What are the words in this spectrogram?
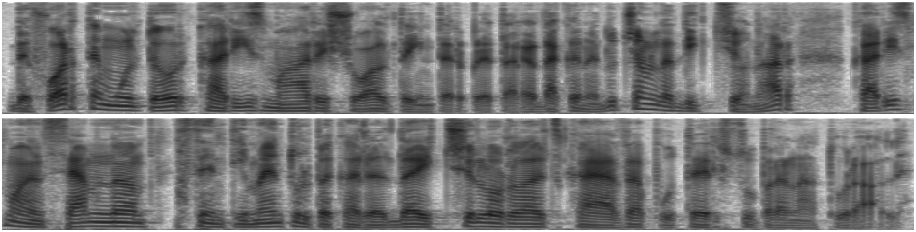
de foarte multe ori, carisma are și o altă interpretare. Dacă ne ducem la dicționar, carisma înseamnă sentimentul pe care îl dai celorlalți că ai avea puteri supranaturale.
